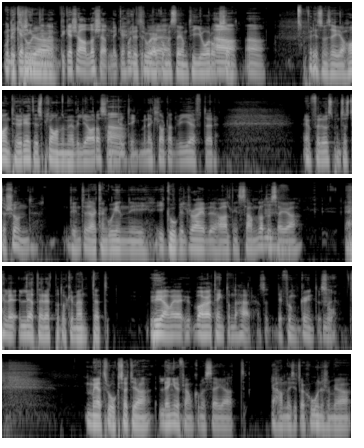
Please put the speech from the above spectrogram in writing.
Och det, kanske tror inte, jag, det kanske alla känner, det kanske och det tror jag kommer är- säga om tio år också. Ja, ja. För det som säger, jag har en teoretisk plan om jag vill göra saker och ting. Men det är klart att vi efter en förlust mot Östersund, det är inte att jag kan gå in i, i Google Drive där jag har allting samlat Mm. och säga, eller leta rätt på dokumentet, hur jag, vad, jag, vad har jag tänkt om det här? Alltså, det funkar ju inte så. Nej. Men jag tror också att jag längre fram kommer säga att jag hamnar i situationer som jag,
